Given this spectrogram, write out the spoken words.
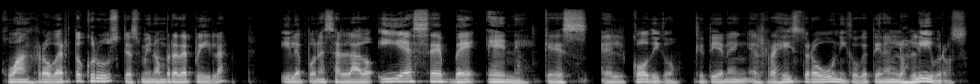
Juan Roberto Cruz, que es mi nombre de pila, y le pones al lado ISBN, que es el código que tienen, el registro único que tienen los libros.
